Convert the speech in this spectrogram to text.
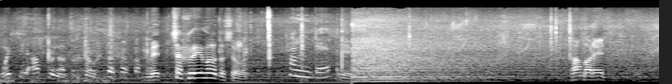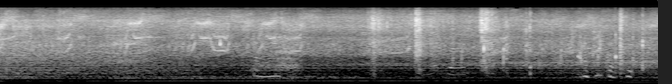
思いっきりアップになった。めっちゃフレームアウトした方がいい何で？いい頑張れ。テスト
